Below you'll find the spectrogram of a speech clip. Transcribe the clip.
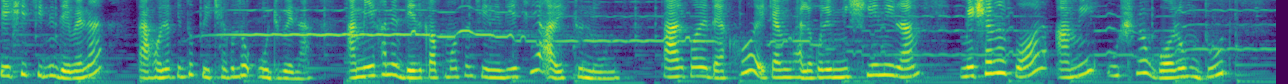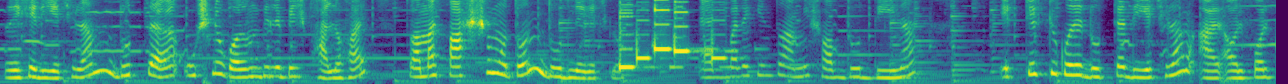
বেশি চিনি দেবে না, তাহলে কিন্তু পিঠেগুলো উঠবে না। আমি এখানে দেড় কাপ মতন চিনি দিয়েছি আর একটু নুন। তারপরে দেখো, এটা আমি ভালো করে মিশিয়ে নিলাম। মেশানোর পর আমি উষ্ণ গরম দুধ রেখে দিয়েছিলাম। দুধটা উষ্ণ গরম দিলে বেশ ভালো হয়। তো আমার পাঁচশো মতন দুধ লেগেছিল। একবারে কিন্তু আমি সব দুধ দিই না। একটু একটু করে দুধটা দিয়েছিলাম আর অল্প অল্প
